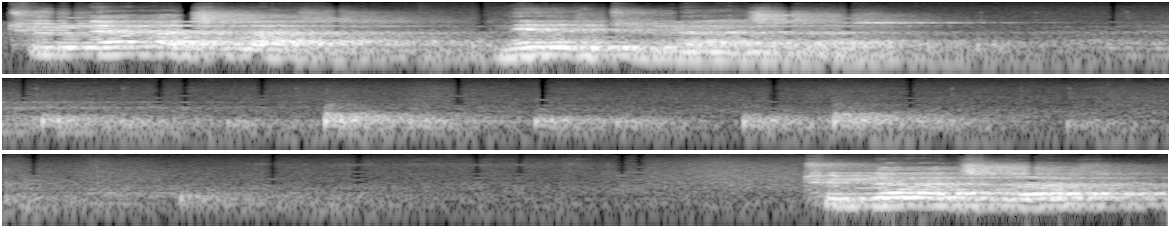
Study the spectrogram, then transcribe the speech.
Tümler açılar. Nedir tümler açılar? Tümler açılar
